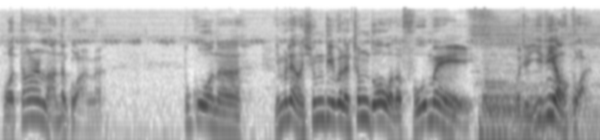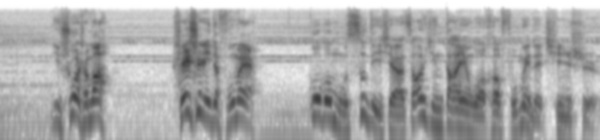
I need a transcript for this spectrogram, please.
我当然懒得管了。不过呢，你们两兄弟为了争夺我的福妹，我就一定要管。你说什么？谁是你的福妹？郭伯母私底下早已经答应我和福妹的亲事了。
